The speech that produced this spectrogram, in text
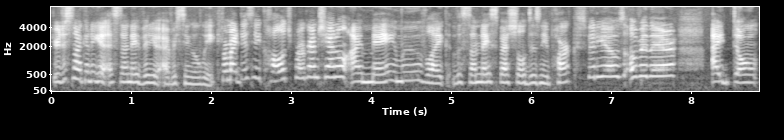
You're just not going to get a Sunday video every single week. For my Disney College Program channel, I may move like the Sunday special Disney Parks videos over there. I don't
